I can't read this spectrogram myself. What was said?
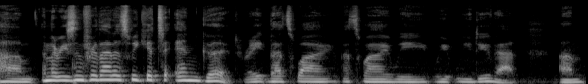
Um, and the reason for that is we get to end good, right? That's why that's why we we, we do that. Um,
